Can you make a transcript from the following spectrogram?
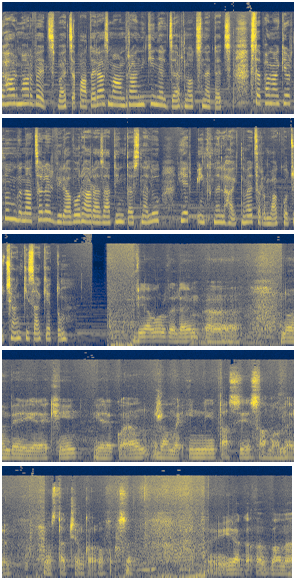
Չհարմարվեց, բայց պատերազմը Անդրանիկին էլ ձեռնոց նետեց։ Ստեփանակերտնում գնացել էր վիրավոր հարազատին տեսնելու, երբ ինքն էլ հայտնվեց ռմբակոծության կիզակետում։ Վիրավորվել եմ նոյեմբերի 3-ին երեկոյան ժամը 9-ի 10-ի սահմաններում։ Հստակ չեմ կարող ասել։ Իրական բանը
